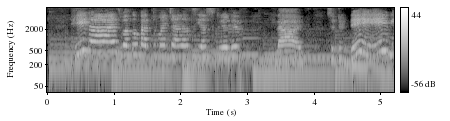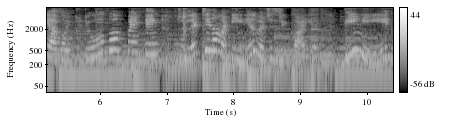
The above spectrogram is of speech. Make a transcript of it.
Hey guys, welcome back to my channel Siya's Creative Life. So today we are going to do fork painting. So let's see the material which is required. We need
